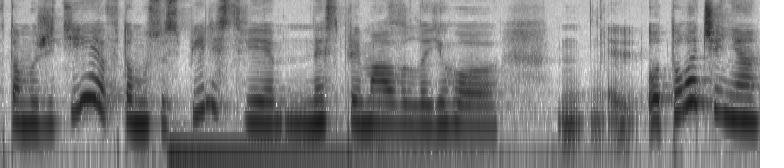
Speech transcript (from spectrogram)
в тому житті, в тому суспільстві, не сприймав його оточення.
